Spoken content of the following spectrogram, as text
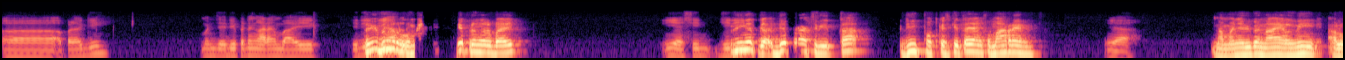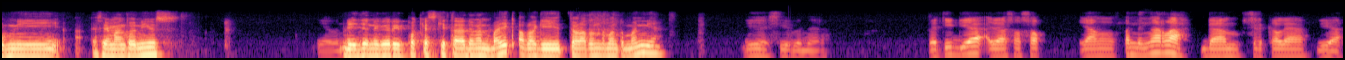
uh, apalagi menjadi pendengar yang baik jadi tapi dia, bener loh dia pendengar baik iya sih jadi ingat gak dia pernah cerita di podcast kita yang kemarin? Ya namanya juga Nail nih alumni SMA Antonius. Ya, bener. dia aja dengerin podcast kita dengan baik apalagi curhatan teman-temannya. Iya sih benar. Berarti dia adalah sosok yang pendengar lah dalam circle-nya dia.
